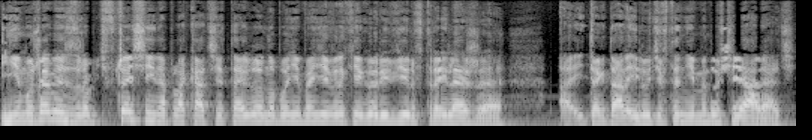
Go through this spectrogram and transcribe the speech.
I nie możemy zrobić wcześniej na plakacie tego, no bo nie będzie wielkiego review w trailerze, a i tak dalej, i ludzie wtedy nie będą się jarać.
